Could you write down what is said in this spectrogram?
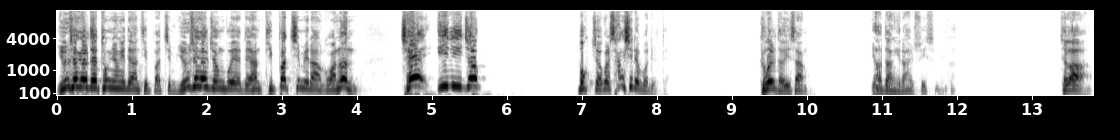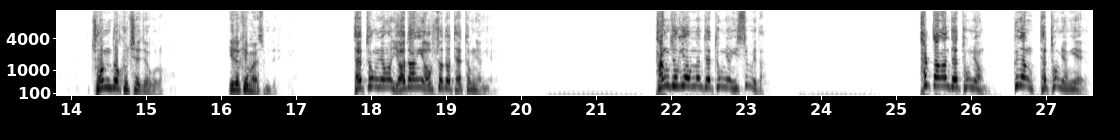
윤석열 대통령에 대한 뒷받침, 윤석열 정부에 대한 뒷받침이라고 하는 제1위적 목적을 상실해버릴 때 그걸 더 이상 여당이라 할 수 있습니까? 제가 좀 더 구체적으로 이렇게 말씀드릴게요. 대통령은 여당이 없어도 대통령이에요. 당적이 없는 대통령 있습니다. 탈당한 대통령, 그냥 대통령이에요.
